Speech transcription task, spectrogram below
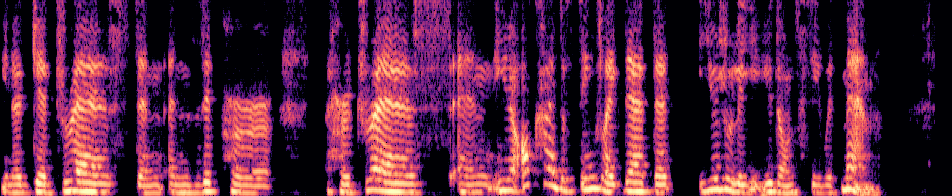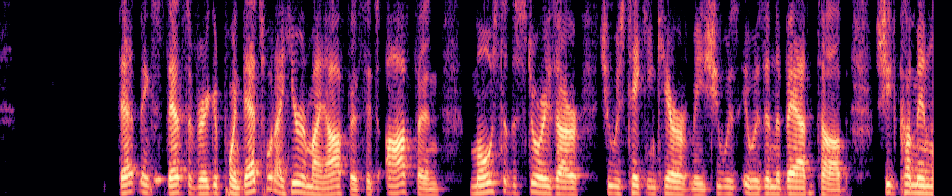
you know, get dressed and, and zip her, her dress and, you know, all kinds of things like that, that usually you don't see with men. That makes that's a very good point. That's what I hear in my office. It's often most of the stories are she was taking care of me. She was it was in the bathtub. She'd come in when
